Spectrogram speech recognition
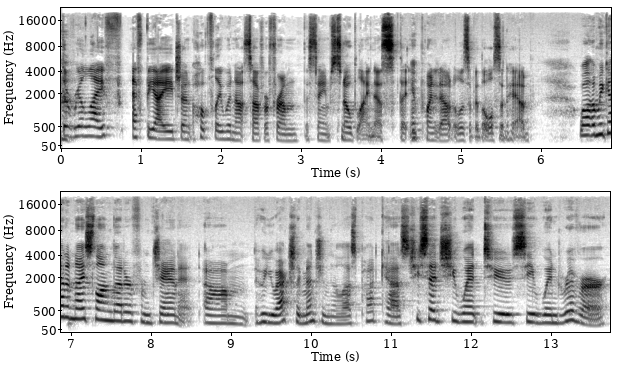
The real life FBI agent hopefully would not suffer from the same snow blindness that you pointed out Elizabeth Olsen had. Well, and we got a nice long letter from Janet, um, who you actually mentioned in the last podcast. She said she went to see Wind River.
